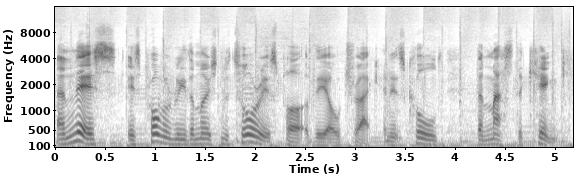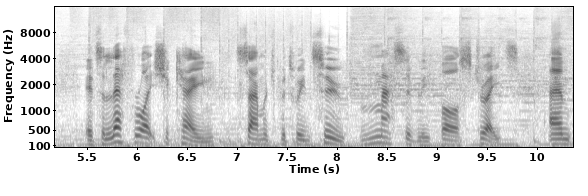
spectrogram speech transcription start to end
And this is probably the most notorious part of the old track and it's called the Masta Kink. It's a left-right chicane sandwiched between two massively fast straights. And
